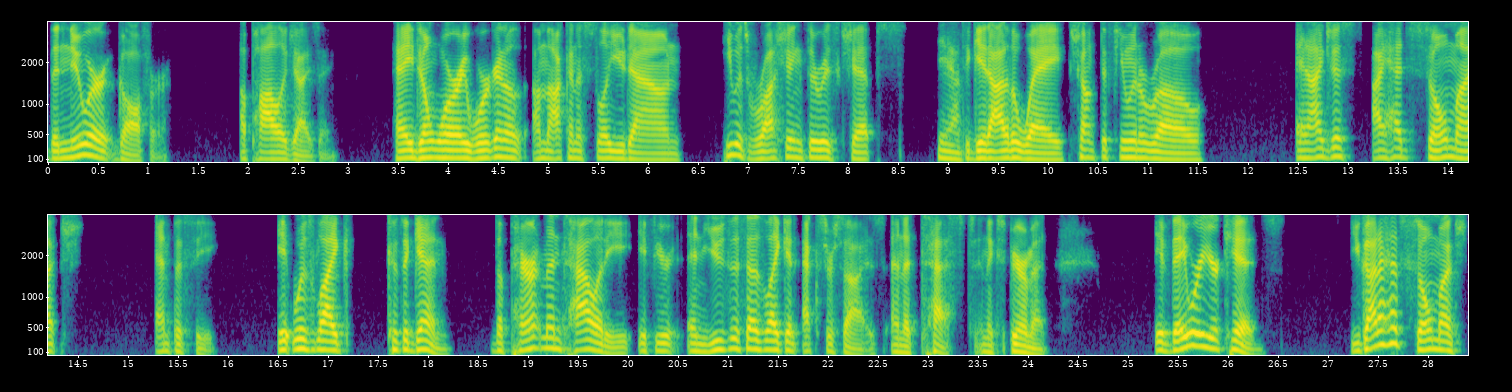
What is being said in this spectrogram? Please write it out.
the newer golfer apologizing. Hey, don't worry. We're going to, I'm not going to slow you down. He was rushing through his chips yeah, to get out of the way, chunked a few in a row. And I just, I had so much empathy. It was like, because again, the parent mentality, if you're, and use this as like an exercise and a test, an experiment. If they were your kids, you got to have so much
